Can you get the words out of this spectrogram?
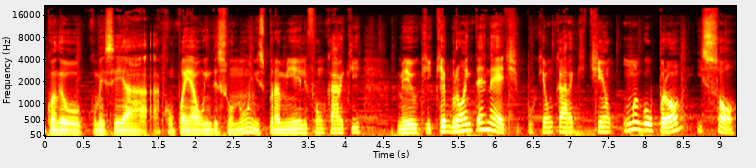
quando eu comecei a acompanhar o Whindersson Nunes, para mim ele foi um cara que meio que quebrou a internet, porque é um cara que tinha uma GoPro e só.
